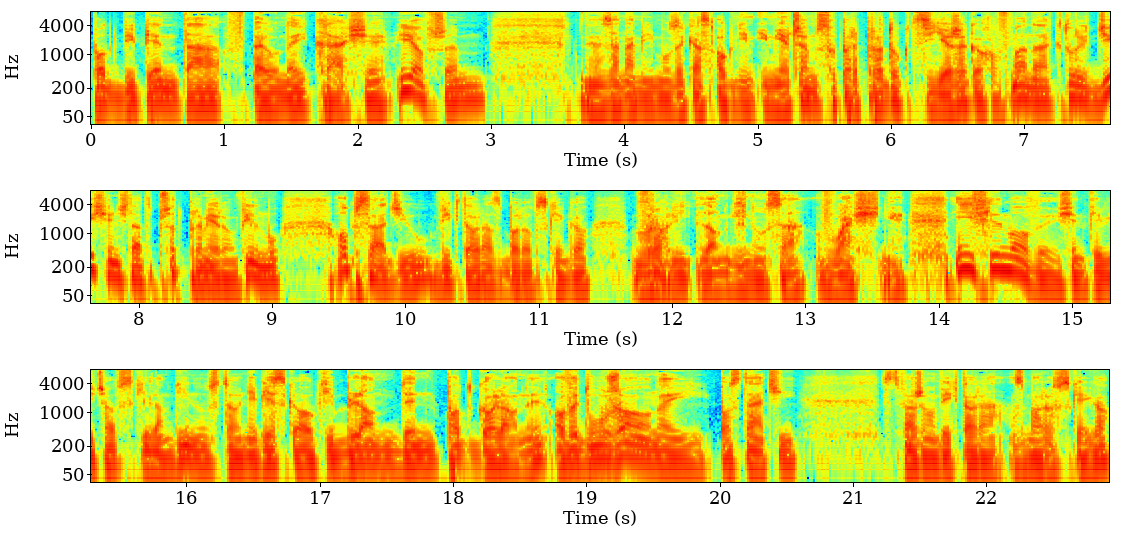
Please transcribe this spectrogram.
podbipięta w pełnej krasie. I owszem, za nami muzyka z ogniem i mieczem superprodukcji Jerzego Hoffmana, który 10 lat przed premierą filmu obsadził Wiktora Zborowskiego w roli Longinusa właśnie. I filmowy Sienkiewiczowski Longinus to niebieskooki blondyn podgolony o wydłużonej postaci z twarzą Wiktora Zborowskiego.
